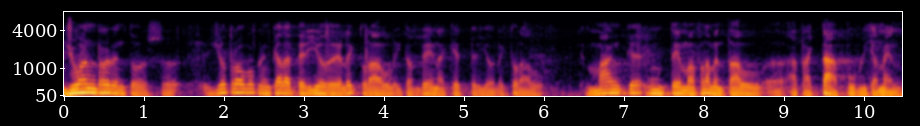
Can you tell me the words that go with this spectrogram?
Joan Reventós, eh, jo trobo que en cada període electoral i també en aquest període electoral manca un tema fonamental eh, a tractar públicament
